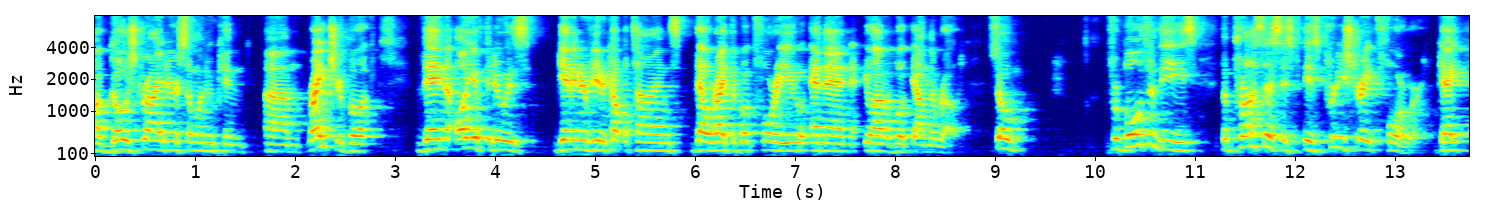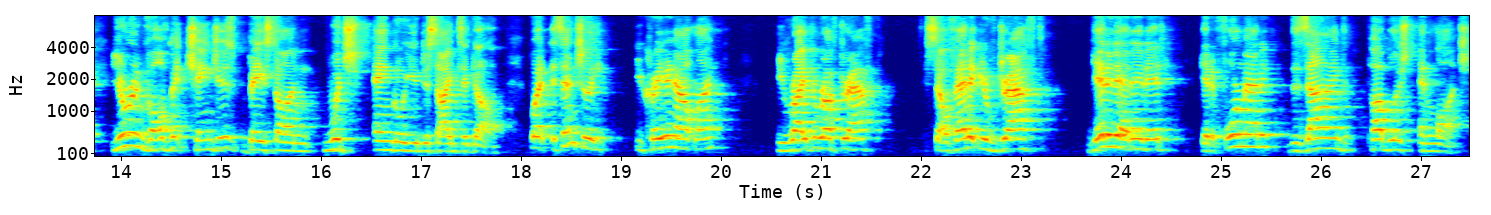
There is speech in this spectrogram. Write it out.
a ghostwriter, someone who can um, write your book, then all you have to do is get interviewed a couple times. They'll write the book for you, and then you'll have a book down the road. So for both of these, the process is, is pretty straightforward. Okay. Your involvement changes based on which angle you decide to go. But essentially, you create an outline, you write the rough draft, self edit your draft, get it edited, get it formatted, designed, published, and launched.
